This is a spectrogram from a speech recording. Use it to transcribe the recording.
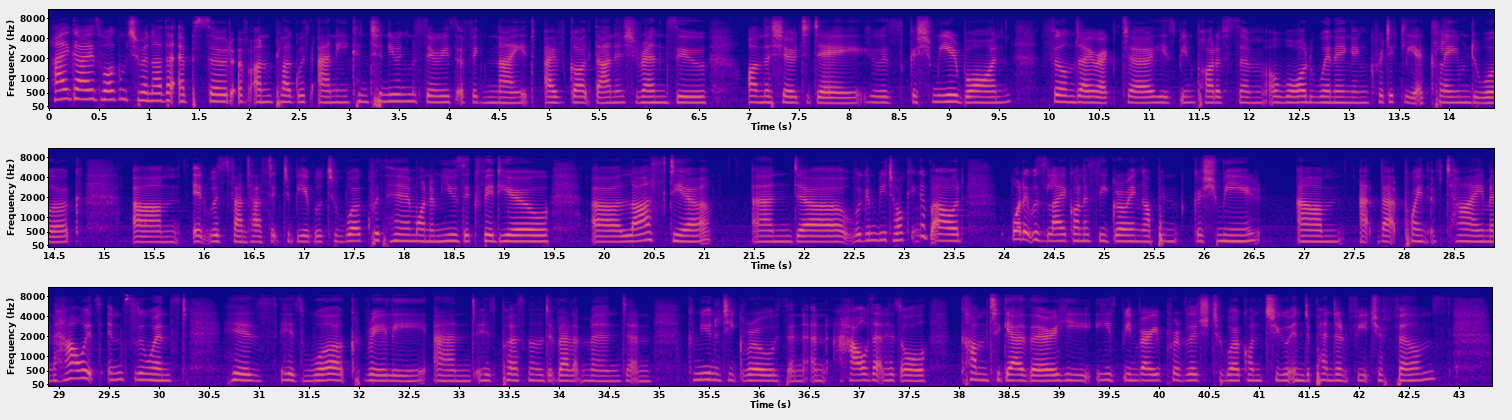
Hi, guys, welcome to another episode of Unplug with Annie, continuing the series of Ignite. I've got Danish Renzu on the show today, who is Kashmir born film director. He's been part of some award winning and critically acclaimed work. Um, it was fantastic to be able to work with him on a music video uh, last year. And uh, we're going to be talking about what it was like, honestly, growing up in Kashmir um, at that point of time and how it's influenced his his work really and his personal development and community growth and, and how that has all come together. He he's been very privileged to work on two independent feature films.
